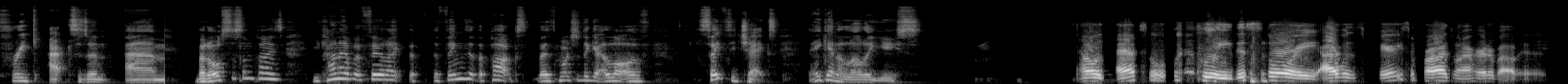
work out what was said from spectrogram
freak accident. Um, but also sometimes you kind of feel like the, the things at the parks, as much as they get a lot of safety checks, they get a lot of use. Oh, absolutely. This story, I was very surprised when I heard about it.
